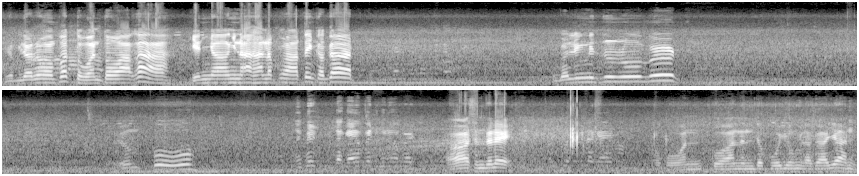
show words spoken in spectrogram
Naglaro pa, tuwan-tuwa ka. ah. Yan nga ang hinahanap natin, kagat. Galing ni Don Robert. Yan po. oh. Lagay ang pwede ko Bert. Ah, sandali. Kukuhan, kuhanan daw po yung lagayan.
